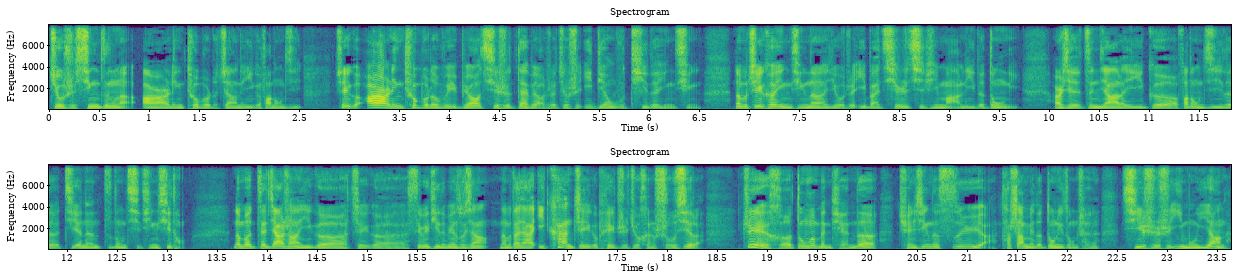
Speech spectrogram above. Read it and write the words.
就是新增了220 Turbo 的这样的一个发动机。这个220 Turbo 的尾标其实代表着就是 1.5T 的引擎。那么这颗引擎呢，有着177匹马力的动力，而且增加了一个发动机的节能自动启停系统。那么再加上一个这个 CVT 的变速箱，那么大家一看这个配置就很熟悉了。这和东风本田的全新的思域啊，它上面的动力总成其实是一模一样的。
